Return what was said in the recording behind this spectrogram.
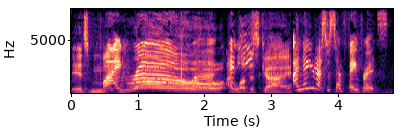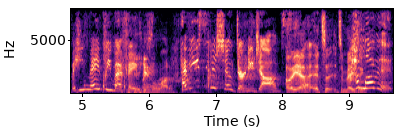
It's Mike, Mike Rowe. Rowe. I And love this guy. I know you're not supposed to have favorites, but he may be my favorite. He's a lot of fun. Have you seen his show Dirty Jobs? Oh, yeah. It's, it's amazing. I love it.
